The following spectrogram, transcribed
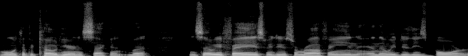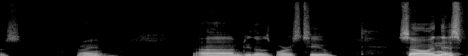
We'll look at the code here in a second, but so we face, we do some roughing, and then we do these bores, right? um, do those bores too. So in this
